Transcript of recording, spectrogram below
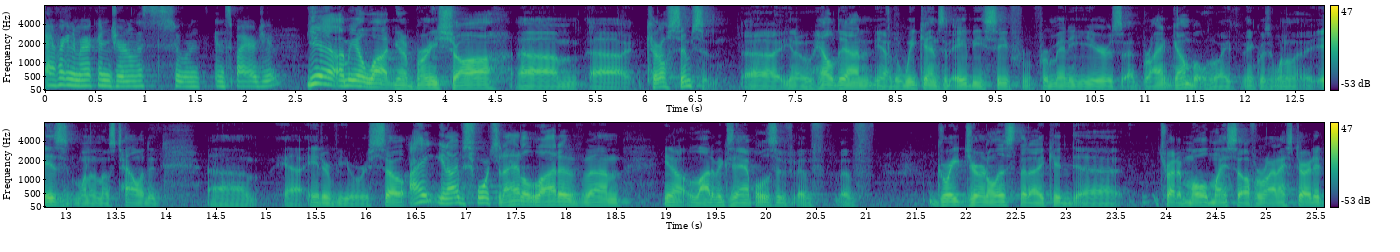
African American journalists who inspired you? Yeah, I mean a lot. You know, Bernie Shaw, um, uh, Carole Simpson. Uh, you know, who held down you know the weekends at ABC for, for many years. Uh, Bryant Gumbel, who I think was one of the, is one of the most talented um, uh, interviewers. So I, you know, I was fortunate. I had a lot of, um, you know, a lot of examples of, of, of great journalists that I could uh, try to mold myself around. I started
